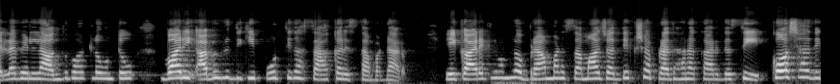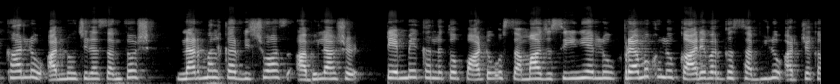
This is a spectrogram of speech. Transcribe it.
ఎల్లవేళలా అందుబాటులో ఉంటూ వారి అభివృద్ధికి పూర్తిగా సహకరిస్తామన్నారు. ఈ కార్యక్రమంలో బ్రాహ్మణ సమాజ్ అధ్యక్ష ప్రధాన కార్యదర్శి కోశాధికారులు అన్నోజిల సంతోష్ నర్మల్కర్ విశ్వాస్ అభిలాష్ టెంబేకర్లతో పాటు సమాజ్ సీనియర్లు ప్రముఖులు కార్యవర్గ సభ్యులు అర్చక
